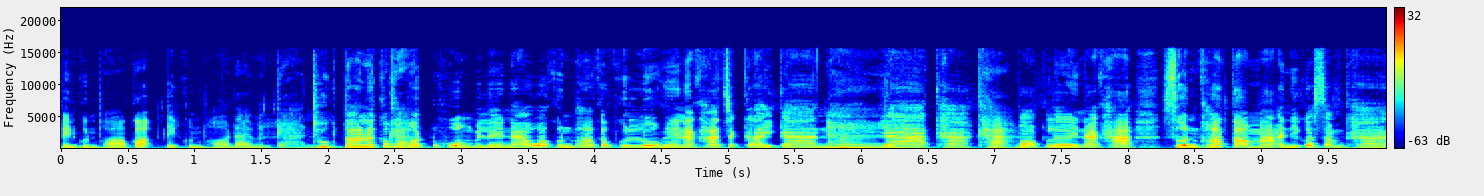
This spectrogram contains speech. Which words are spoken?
เป็นคุณพ่อก็ติดคุณพ่อได้เหมือนกัน ถูกต้องแล้วก็ค่ะหมดห่วงไปเลยนะ ว่าคุณพ่อกับคุณลูกเนี่ยนะคะ จะไกลกันอ่ายยากค่ะค่ะบอกเลยนะคะ ส่วนข้อต่อมาอันนี้ก็สำคัญ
